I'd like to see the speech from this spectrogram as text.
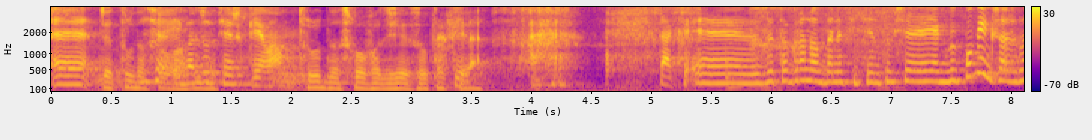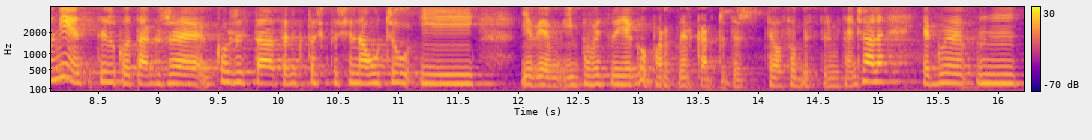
E, trudne dzisiaj słowa, bardzo ciężkie mam. trudne słowa dzisiaj są takie. Tak, e, że to grono beneficjentów się jakby powiększa, że to nie jest tylko tak, że korzysta ten ktoś, kto się nauczył i nie wiem, i powiedzmy jego partnerka, czy też te osoby, z którymi tańczy, ale jakby mm,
